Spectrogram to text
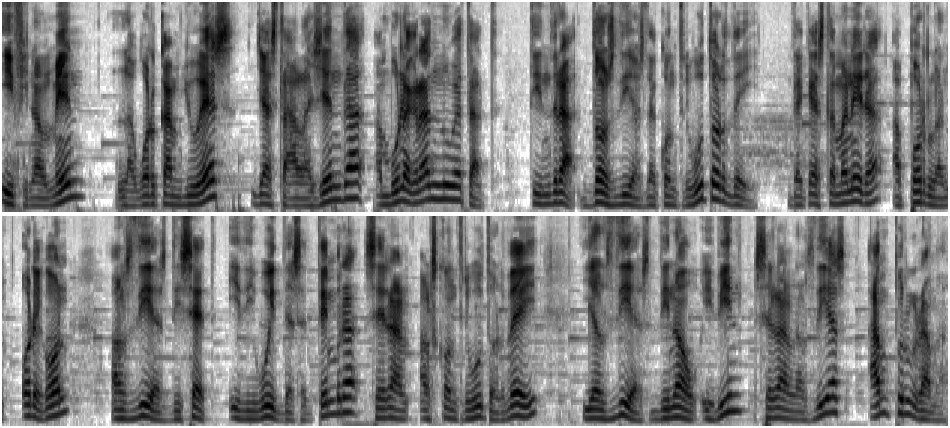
I finalment, la WordCamp US ja està a l'agenda amb una gran novetat. Tindrà dos dies de Contributor Day. D'aquesta manera, a Portland, Oregon, els dies 17 i 18 de setembre seran els Contributor Day i els dies 19 i 20 seran els dies amb programa.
